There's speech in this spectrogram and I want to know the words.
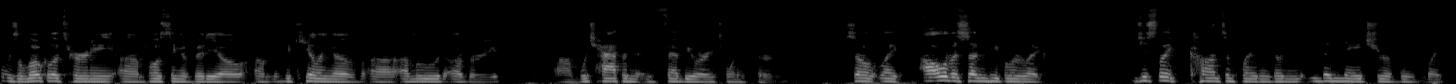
there was a local attorney um, posting a video um, of the killing of uh, Ahmaud Arbery, um, which happened in February 23rd. So like all of a sudden people are like just like contemplating the the nature of the like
